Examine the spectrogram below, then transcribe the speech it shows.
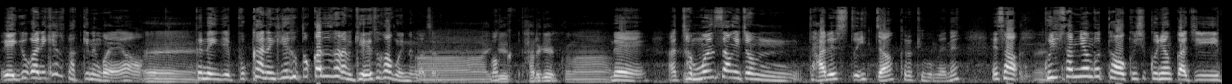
외교관이 계속 바뀌는 거예요. 네. 근데 이제 북한은 계속 똑같은 사람이 계속 하고 있는 거죠. 아뭐 이게 그- 다르겠구나. 네. 아, 전문성이 좀 다를 수도 있죠. 그렇게 보면은. 그래서 네. 93년부터 99년까지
